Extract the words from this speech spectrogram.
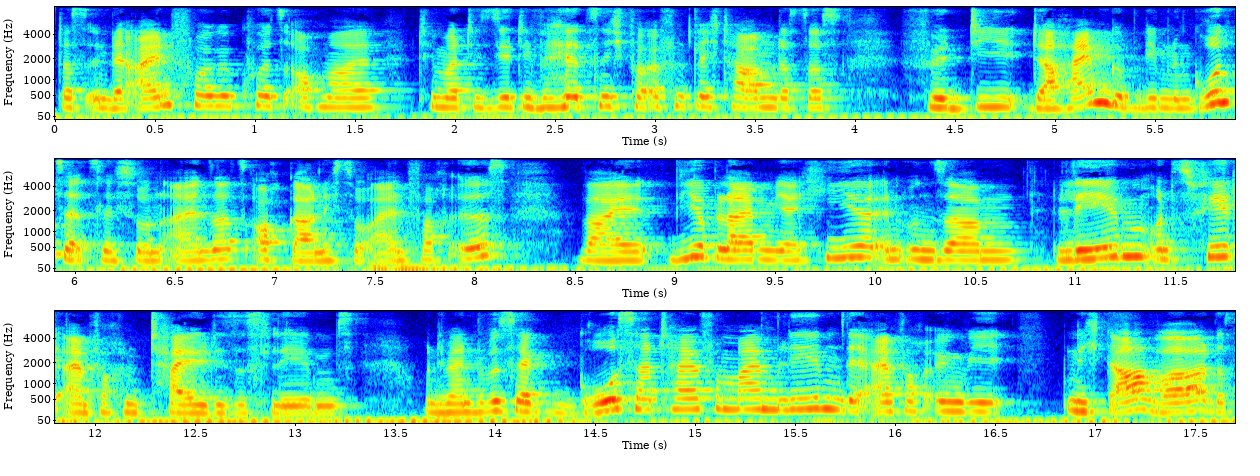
das in der einen Folge kurz auch mal thematisiert, die wir jetzt nicht veröffentlicht haben, dass das für die daheimgebliebenen grundsätzlich so ein Einsatz auch gar nicht so einfach ist, weil wir bleiben ja hier in unserem Leben und es fehlt einfach ein Teil dieses Lebens. Und ich meine, du bist ja ein großer Teil von meinem Leben, der einfach irgendwie nicht da war. Das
